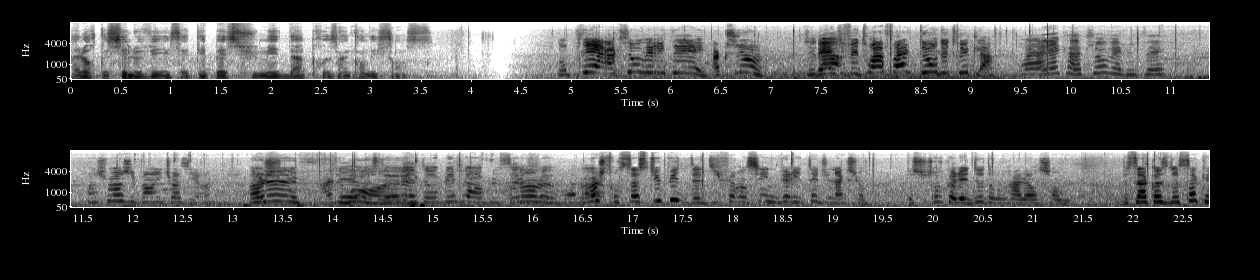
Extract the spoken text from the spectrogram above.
alors que s'élevait cette épaisse fumée d'âpres incandescences. Bon, Pierre, action ou vérité Action Ben, tu fais trois fois le tour du truc là. Ouais. Alex, action, vérité. Franchement, j'ai pas envie de choisir. hein. Allez, Allez, bon, s'il euh, te plaît, t'es obligé en plus. Non, mais voilà. moi je trouve ça stupide de différencier une vérité d'une action. Parce que je trouve que les deux devraient aller ensemble. C'est à cause de ça que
